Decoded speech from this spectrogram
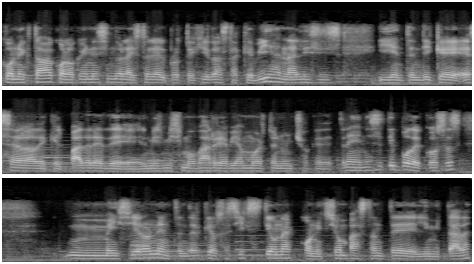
conectaba con lo que viene siendo la historia del protegido hasta que vi análisis y entendí que esa de que el padre del mismísimo Barry había muerto en un choque de tren, ese tipo de cosas me hicieron entender que, o sea, sí existía una conexión bastante limitada.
